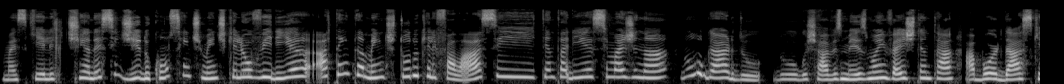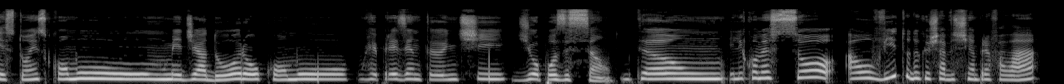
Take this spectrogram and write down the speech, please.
mas que ele tinha decidido conscientemente que ele ouviria atentamente tudo que ele falasse e tentaria se imaginar no lugar do, do Hugo Chaves mesmo, ao invés de tentar abordar as questões como um mediador ou como um representante de oposição. Então, ele começou a ouvir tudo que o Chaves tinha para falar,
